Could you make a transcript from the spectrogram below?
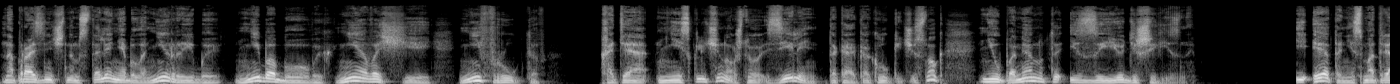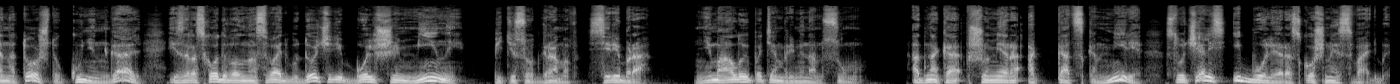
На праздничном столе не было ни рыбы, ни бобовых, ни овощей, ни фруктов – Хотя не исключено, что зелень, такая как лук и чеснок, не упомянута из-за ее дешевизны. И это несмотря на то, что Кунингаль израсходовал на свадьбу дочери больше мины 500 граммов серебра, немалую по тем временам сумму. Однако в шумеро-аккадском мире случались и более роскошные свадьбы.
